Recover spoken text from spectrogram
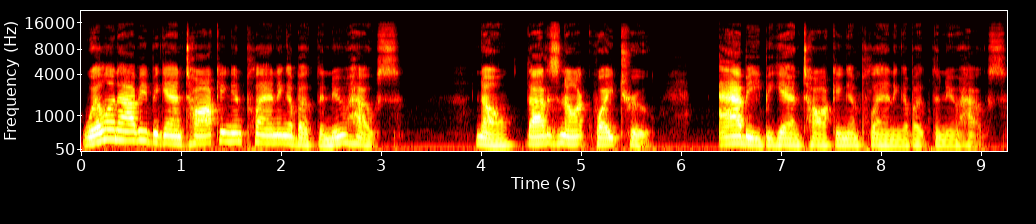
Will and Abby began talking and planning about the new house. No, that is not quite true. Abby began talking and planning about the new house.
